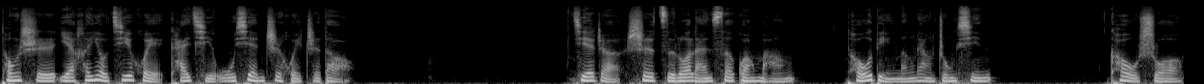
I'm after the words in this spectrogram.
同时也很有机会开启无限智慧之道。接着是紫罗兰色光芒，头顶能量中心。寇说：“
